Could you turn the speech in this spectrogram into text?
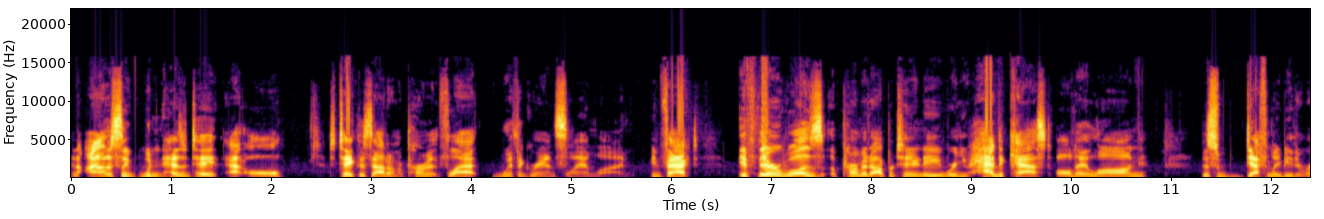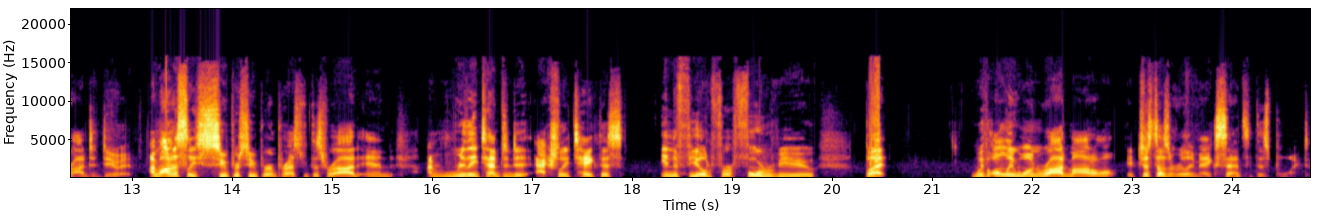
And I honestly wouldn't hesitate at all to take this out on a permit flat with a Grand Slam line. In fact, if there was a permit opportunity where you had to cast all day long, this would definitely be the rod to do it. I'm honestly super, super impressed with this rod, and I'm really tempted to actually take this in the field for a full review, but with only one rod model, it just doesn't really make sense at this point.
